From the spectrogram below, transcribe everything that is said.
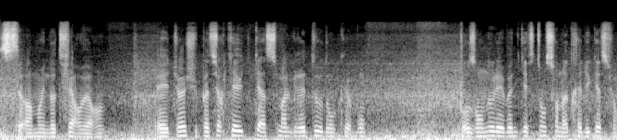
C'est vraiment une autre ferveur. hein. Et tu vois, je suis pas sûr qu'il y ait eu de casse malgré tout, donc euh, bon. Posons-nous les bonnes questions sur notre éducation.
